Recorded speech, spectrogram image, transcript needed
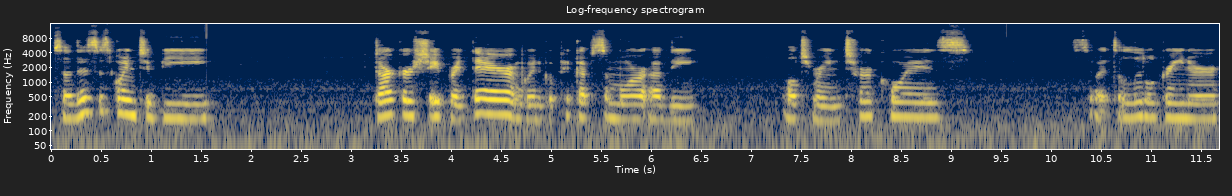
So this is going to be darker shape right there. I'm going to go pick up some more of the ultramarine turquoise so it's a little greener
